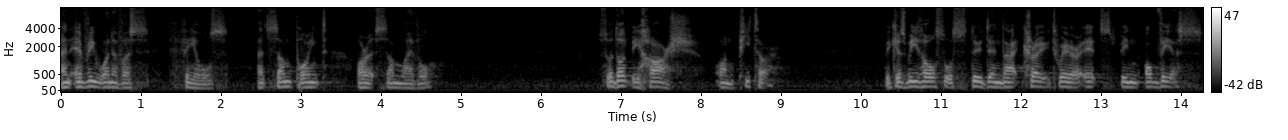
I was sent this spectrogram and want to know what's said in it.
And every one of us fails at some point or at some level. So don't be harsh on Peter. Because we've also stood in that crowd where it's been obvious,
